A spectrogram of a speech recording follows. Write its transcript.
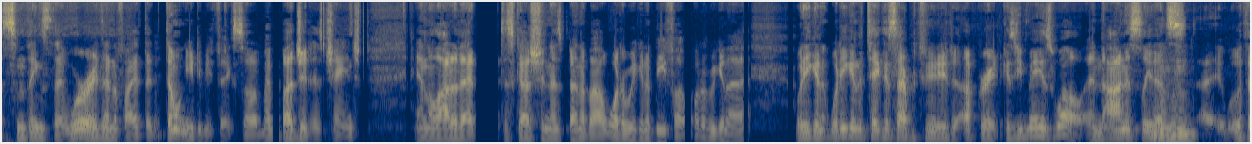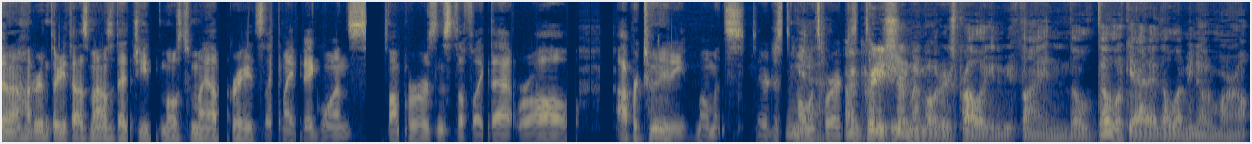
some things that were identified that don't need to be fixed. So my budget has changed, and a lot of that discussion has been about what are we going to beef up? What are we going to what are you going to what are you going to take this opportunity to upgrade? Because you may as well. And honestly, that's Mhm. uh, within 130,000 miles of that Jeep. Most of my upgrades, like my big ones, bumpers and stuff like that, were all opportunity moments. They're just moments where it I'm pretty sure me- my motor's probably going to be fine. They'll they'll look at it. They'll let me know tomorrow.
